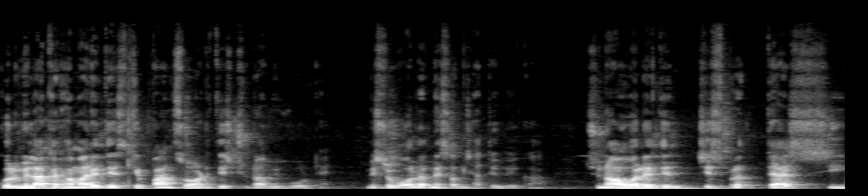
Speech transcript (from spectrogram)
कुल मिलाकर हमारे देश के 538 चुनावी वोट हैं। मिस्टर वॉलर ने समझाते हुए कहा, चुनाव वाले दिन जिस प्रत्याशी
